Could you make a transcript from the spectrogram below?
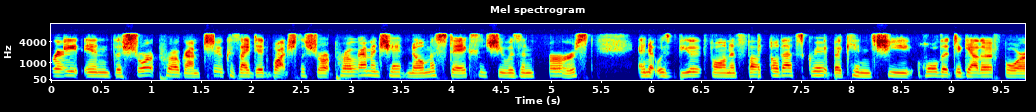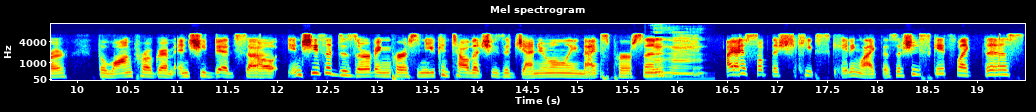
great in the short program too because I did watch the short program and she had no mistakes and she was in first and it was beautiful and it's like, oh, that's great, but can she hold it together for the long program and she did. So and she's a deserving person. You can tell that she's a genuinely nice person. Mm-hmm. i just hope that she keeps skating like this. If she skates like this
